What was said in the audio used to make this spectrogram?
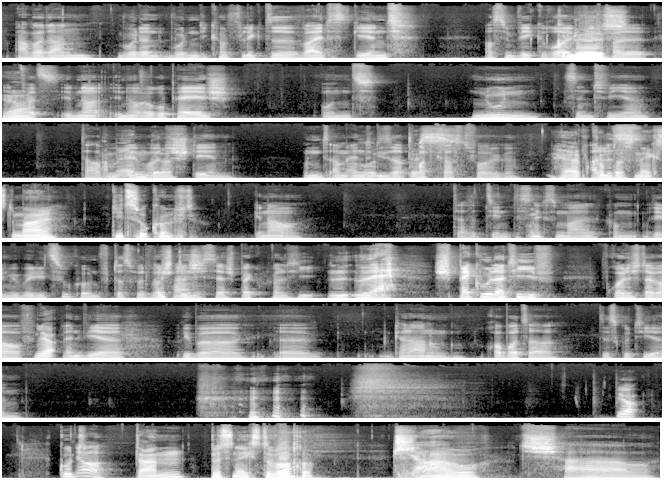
aber dann wurde, wurden die Konflikte weitestgehend aus dem Weg geräumt, Gelöst, jedenfalls, ja. jedenfalls inner, innereuropäisch. Und nun sind wir da, wo Am wir Ende. heute stehen. Und am Ende Und dieser Podcast-Folge. Herb kommt das nächste Mal die Zukunft. Genau. Das, den, das nächste Mal kommen, reden wir über die Zukunft. Das wird Richtig. wahrscheinlich sehr spekulativ. Bläh, spekulativ. Freut euch darauf, Ja. wenn wir über, äh, keine Ahnung, Roboter diskutieren. Gut, Ja. dann bis nächste Woche. Ciao. Ciao.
